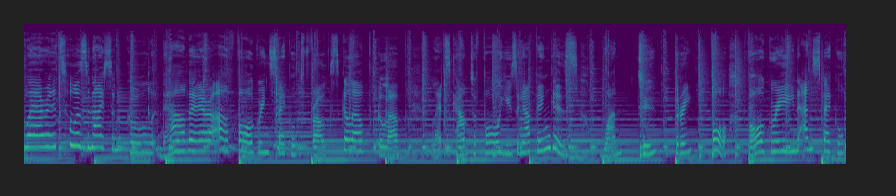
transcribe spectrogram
where it was nice and cool. Now there are four green speckled frogs. Glub, glub. Let's count to four using our fingers. One, two, three, four. Four green and speckled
